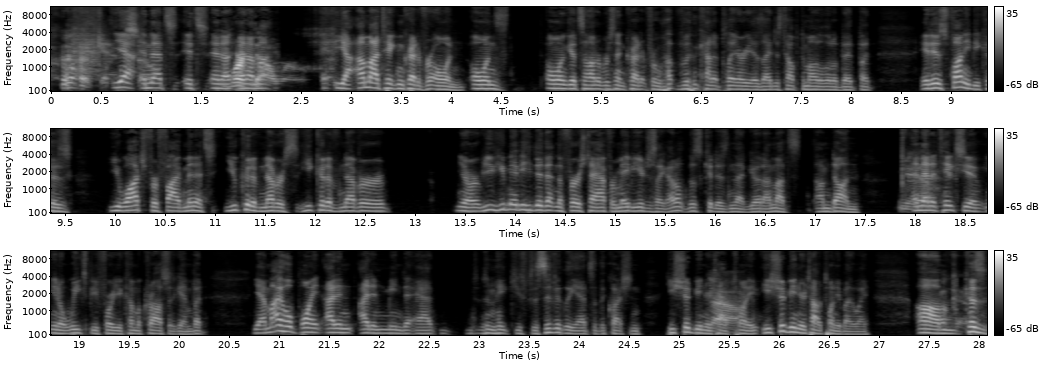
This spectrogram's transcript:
Well, again, yeah, so and that's it's and, it and I'm not, well. yeah, I'm not taking credit for Owen. Owen's Owen gets 100% credit for what the kind of player he is. I just helped him out a little bit, but it is funny because you watch for five minutes. You could have never. He could have never. You know, you maybe he did that in the first half, or maybe you're just like, I don't. This kid isn't that good. I'm not. I'm done. Yeah. And then it takes you, you know, weeks before you come across it again. But yeah, my whole point. I didn't. I didn't mean to add to make you specifically answer the question. He should be in your top 20. He should be in your top 20, by the way. Um, Okay. because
